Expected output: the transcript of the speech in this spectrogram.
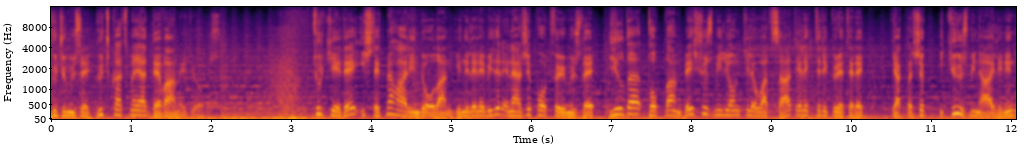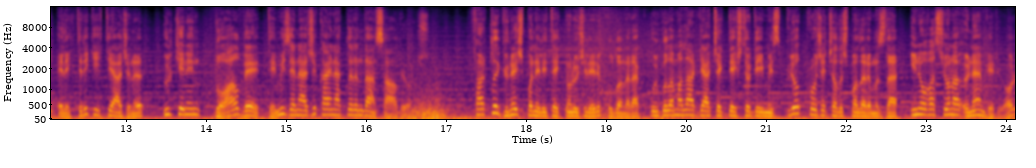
gücümüze güç katmaya devam ediyoruz. Türkiye'de işletme halinde olan yenilenebilir enerji portföyümüzde yılda toplam 500 milyon kilowatt saat elektrik üreterek yaklaşık 200 bin ailenin elektrik ihtiyacını ülkenin doğal ve temiz enerji kaynaklarından sağlıyoruz. Farklı güneş paneli teknolojileri kullanarak uygulamalar gerçekleştirdiğimiz pilot proje çalışmalarımızla inovasyona önem veriyor,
